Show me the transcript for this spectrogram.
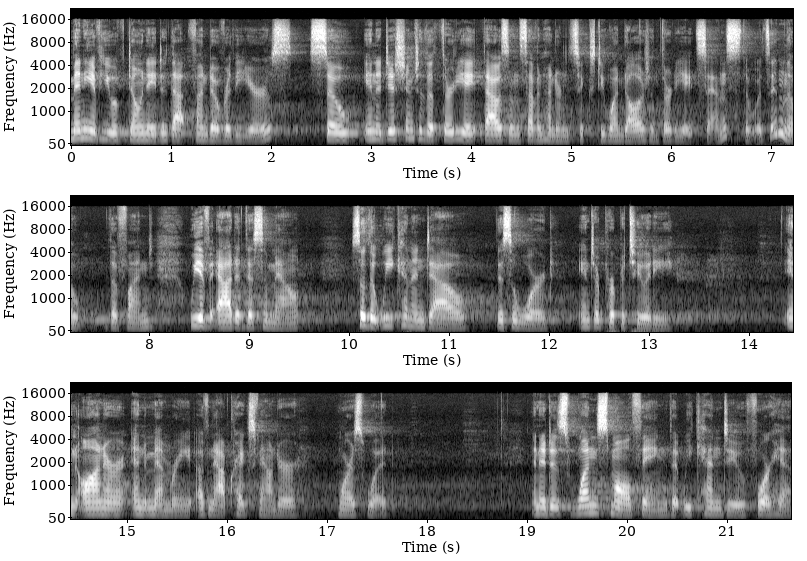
Many of you have donated that fund over the years. So in addition to the $38,761.38 that was in the, the fund, we have added this amount so that we can endow this award into perpetuity in honor and memory of NAPCRG's founder, Morris Wood. And it is one small thing that we can do for him,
